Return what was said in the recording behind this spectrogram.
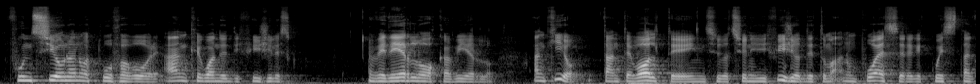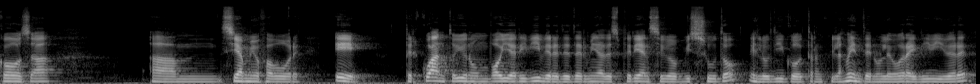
funzionano a tuo favore, anche quando è difficile vederlo o capirlo. Anch'io tante volte in situazioni difficili ho detto ma non può essere che questa cosa um, sia a mio favore e per quanto io non voglia rivivere determinate esperienze che ho vissuto, e lo dico tranquillamente, non le vorrei rivivere,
